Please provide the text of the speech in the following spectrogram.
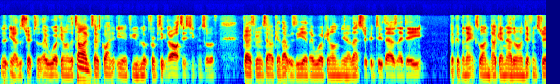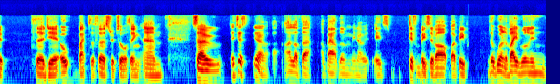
the, you know, the strips that they were working on at the time. So it's quite you know, if you look for a particular artist, you can sort of go through and say, okay, that was the year they were working on, you know, that strip in 2000 AD. Look at the next one. Okay, now they're on a different strip. Third year, oh, back to the first strip sort of thing. Um, so it's just you know I I love that about them. You know, it, it's different pieces of art by people that weren't available in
